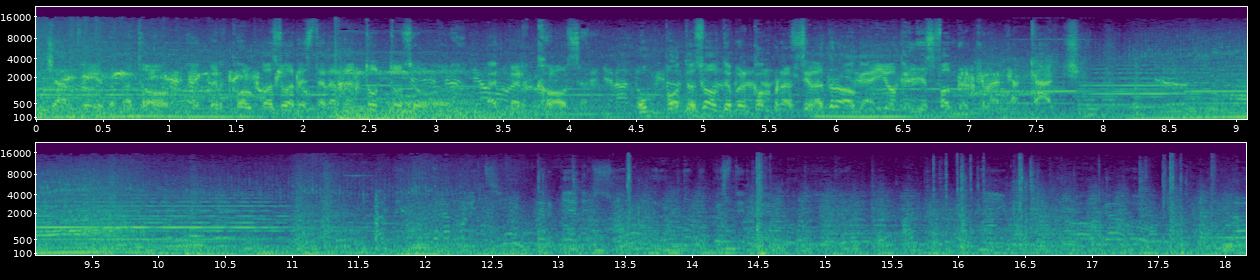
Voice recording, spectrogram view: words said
La già vedova, Tom, e per colpa sua resterà del tutto sola. E per cosa? Un po' di soldi per comprarsi la droga e io che gli sfondo il cranio a calci. La?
